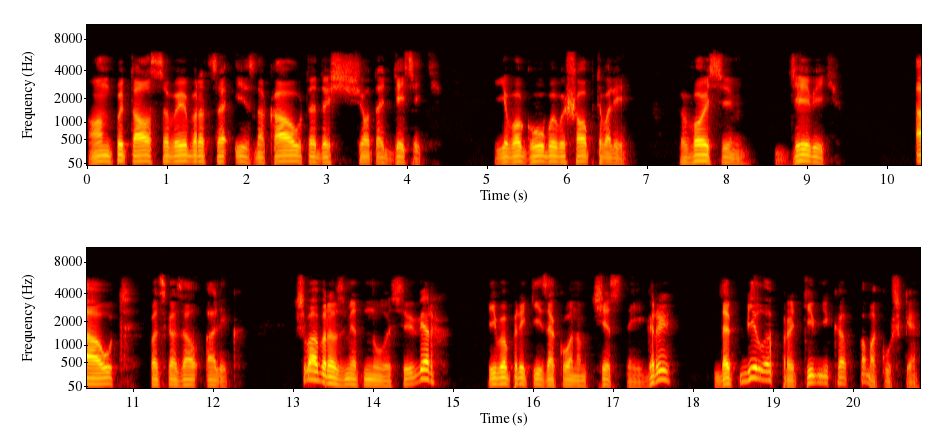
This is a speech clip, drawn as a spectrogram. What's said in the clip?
Он пытался выбраться из нокаута до счета десять. Его губы вышептывали «Восемь, девять». «Аут», — подсказал Алик. Швабра взметнулась вверх, и, вопреки законам честной игры, добила противника по макушке.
